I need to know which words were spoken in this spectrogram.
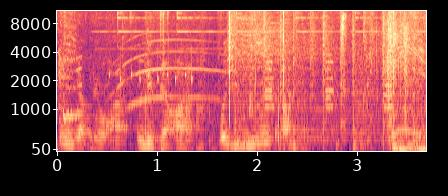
一幺六二六幺二啊！我想一了。你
